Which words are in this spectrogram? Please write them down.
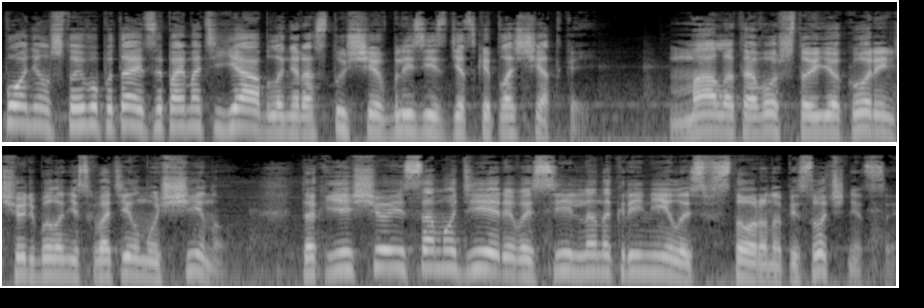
понял, что его пытается поймать яблоня, растущая вблизи с детской площадкой. Мало того, что ее корень чуть было не схватил мужчину, так еще и само дерево сильно накренилось в сторону песочницы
